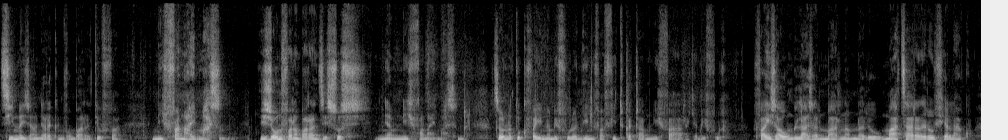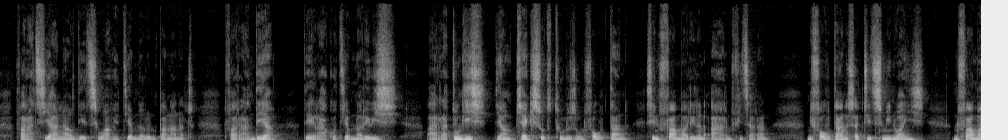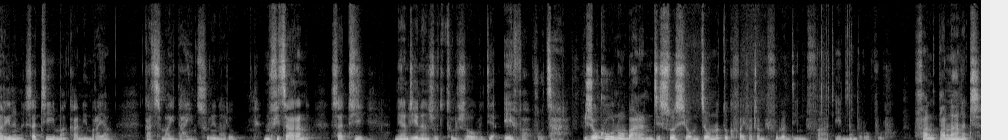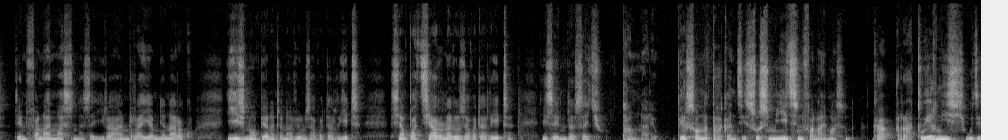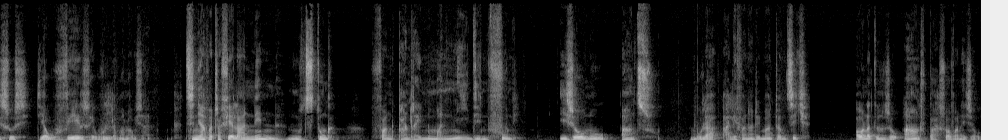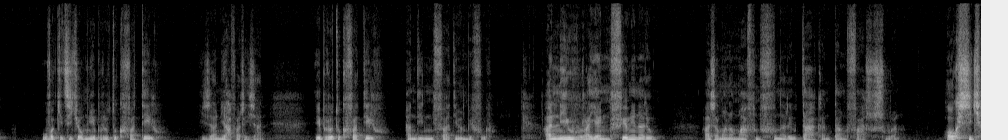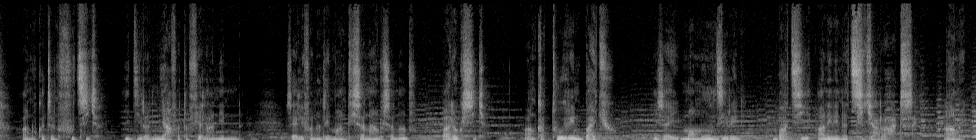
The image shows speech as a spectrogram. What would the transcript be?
Tsy inona izany araka ny voambara teo fa ny Fanahy Masina. Izao no fanambaran'i Jesosy ny amin'ny Fanahy Masina, Jaona toko fahenina ambin'ny folo andininy fahafito ka hatramin'ny faha-iraika ambin'ny folo, Fa Izaho milaza ny marina aminareo, mahatsara anareo ny fialako, fa raha tsy hiala Aho dia tsy ho avy aty aminareo ny Mpananatra, fa raha handeha Aho dia irahako aty aminareo izy, ary raha tonga izy dia hampiaiky izao tontolo izao ny fahotana sy ny fahamarinana ary ny fitsarana, ny fahotana satria tsy mino ahy izy, ny fahamarinana satria mankany amin'ny Ray aho ka tsy mahita ahy intsony ianareo, ny fitsarana satria ny andrianan'izao tontolo izao dia efa voatsara. Izao koa no ambaran'i Jesosy ao amin'ny Jaona toko faha efatra ambin'ny folo andininy faha enina amby roapolo. Fa ny Mpananatra dia ny Fanahy Masina izay irahan'ny Ray amin'ny anarako, Izy no hampianatra anareo ny zavatra rehetra sy hampahatsiaro anareo ny zavatra rehetra izay nolazaiko taminareo. Persona tahaka an'i Jesosy mihitsy ny Fanahy Masina, ka raha toherina izy, hoy Jesosy, dia ho very izay olona manao izany. Tsy ny hafatra fialany nenina no tsy tonga, fa ny mpandray no manidy ny fony. Izao no antso mbola alefan'Andriamanitra amintsika. ao anatin'izao androm-pahasoavana izao. Hovakintsika ao amin'ny Hebreo toko fahatelo izany hafatra izany. Hebreo toko fahatelo, andininy fahadimy ambin'ny folo. Anio raha hihaino feony ianareo, aza manamafy ny fonareo tahaka ny tamin'ny fahasosorana. Aoka isika hanokatra ny fontsika hidiran'ny hafatra fialana enina izay alefan'Andriamanitra isan'andro isan'andro ary aoka isika hankatò ireny baiko izay mamonjy ireny mba tsy hanenenantsika rahatrizay. Amen.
